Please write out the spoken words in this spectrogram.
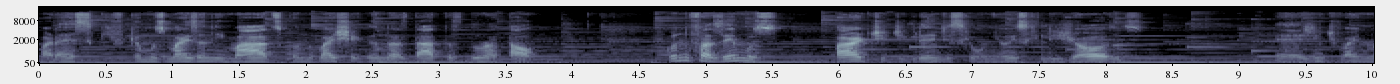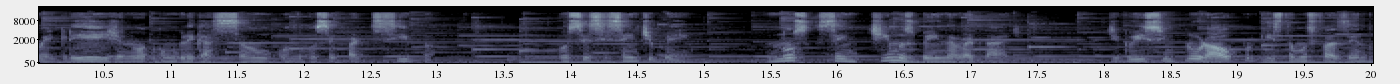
Parece que ficamos mais animados quando vai chegando as datas do Natal. Quando fazemos parte de grandes reuniões religiosas, é, a gente vai numa igreja, numa congregação, quando você participa, você se sente bem. Nos sentimos bem, na verdade. Digo isso em plural porque estamos fazendo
